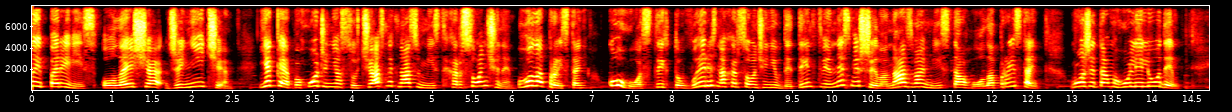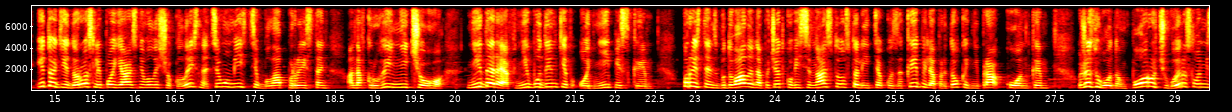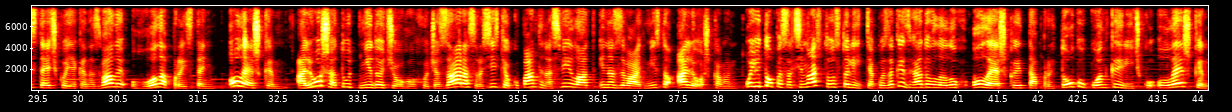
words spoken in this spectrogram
Тривалий перевіз Олеща Дженіче. Яке походження сучасних назв міст Херсонщини? Гола пристань. Кого з тих, хто виріс на Херсонщині в дитинстві, не смішила назва міста Гола Пристань? Може, там голі люди? І тоді дорослі пояснювали, що колись на цьому місці була пристань, а навкруги нічого: ні дерев, ні будинків, одні піски. Пристань збудували на початку 18 століття козаки біля притоки Дніпра Конки. Вже згодом поруч виросло містечко, яке назвали Гола Пристань. Олешки. Альоша тут ні до чого, хоча зараз російські окупанти на свій лад і називають місто Альошками. У літописах 17 століття козаки згадували луг Олешки та притоку Конки річку Олешки.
